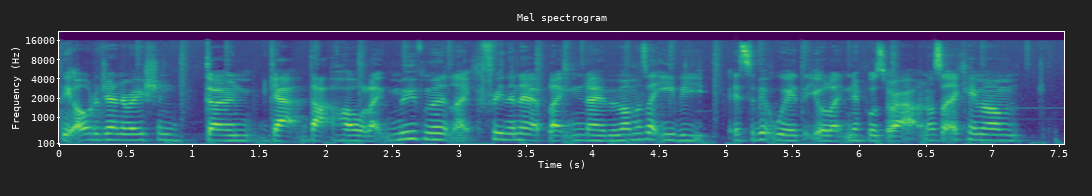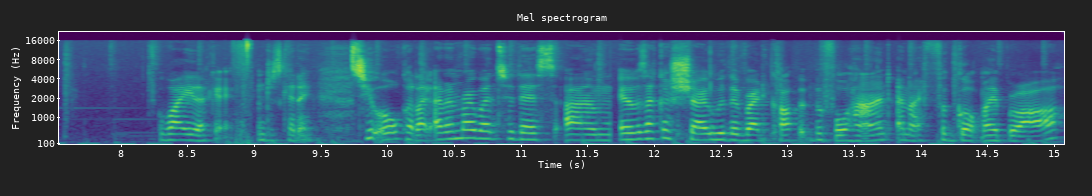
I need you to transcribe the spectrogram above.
the older generation don't get that whole like movement, like free the nip. Like, no, my mum was like, Evie, it's a bit weird that your like nipples are out. And I was like, okay, mum, why are you looking? I'm just kidding. It's too awkward. Like I remember I went to this, um, it was like a show with a red carpet beforehand and I forgot my bra.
